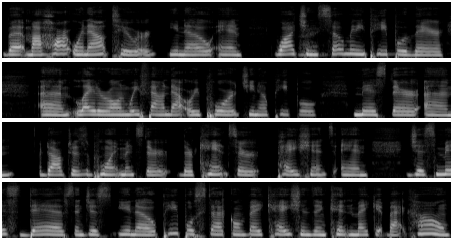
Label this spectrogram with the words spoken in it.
but my heart went out to her you know and watching right. so many people there um, later on we found out reports you know people missed their um, doctor's appointments, their their cancer patients, and just missed deaths, and just you know people stuck on vacations and couldn't make it back home.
